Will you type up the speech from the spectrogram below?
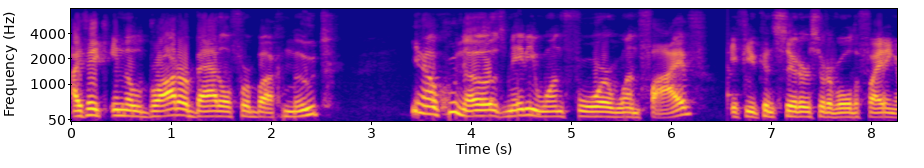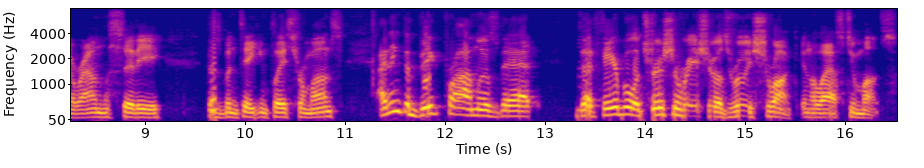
I think in the broader battle for Bakhmut, you know, who knows, maybe one four, one five if you consider sort of all the fighting around the city that's been taking place for months. I think the big problem is that that favorable attrition ratio has really shrunk in the last two months.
